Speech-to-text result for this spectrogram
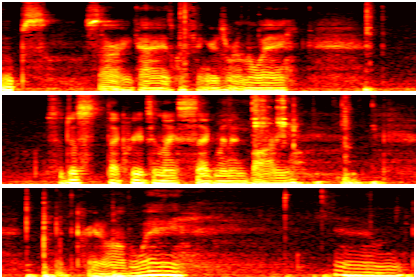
Oops, sorry guys, my fingers were in the way. So just that creates a nice segmented body. Get the cradle out of the way and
